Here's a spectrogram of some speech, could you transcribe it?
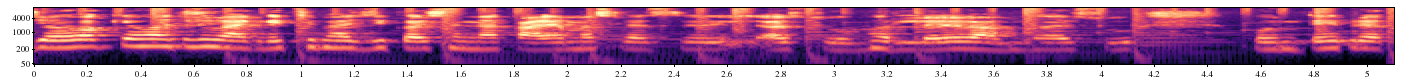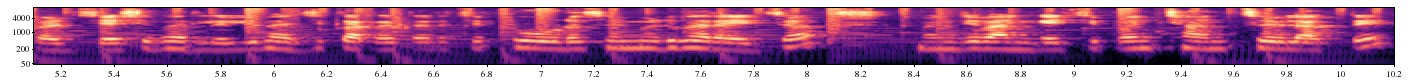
जेव्हा केव्हा तुम्ही वांग्याची भाजी करताना काळ्या मसाल्याचं असो भरलेलं वांगं असो कोणत्याही प्रकारची अशी भरलेली भाजी करता तर त्याचे थोडंसं मीठ भरायचं. म्हणजे वांग्याची पण छान चव लागते.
